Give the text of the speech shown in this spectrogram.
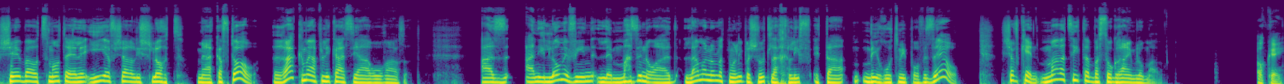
שבעוצמות האלה אי אפשר לשלוט מהכפתור, רק מהאפליקציה הארורה הזאת. אז אני לא מבין למה זה נועד, למה לא נתנו לי פשוט להחליף את המהירות מפה וזהו. עכשיו כן, מה רצית בסוגריים לומר? אוקיי.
